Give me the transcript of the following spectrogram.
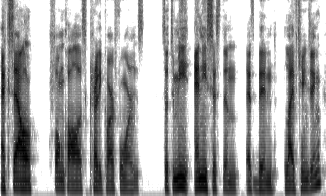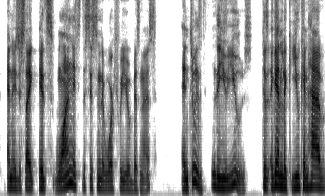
Excel, phone calls, credit card forms. So to me, any system has been life changing. And it's just like it's one, it's the system that works for your business, and two, it's mm-hmm. the system that you use. Because again, like you can have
